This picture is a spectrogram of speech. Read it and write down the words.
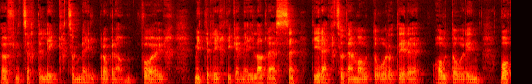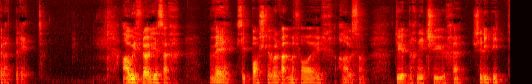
öffnet sich der Link zum Mailprogramm von euch mit der richtigen Mailadresse direkt zu dem Autor oder der Autorin, wo gerade redet. Alle freuen sich, wenn sie Post bekommen von euch. Also, tut euch nicht scheuchen, schreibt,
